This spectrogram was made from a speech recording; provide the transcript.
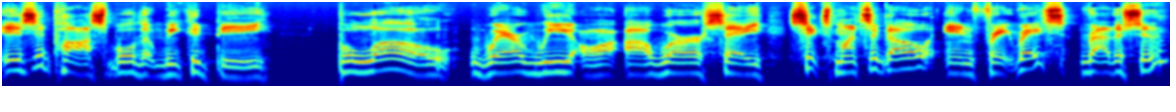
is it possible that we could be below where we are uh, were, say, six months ago in freight rates rather soon?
